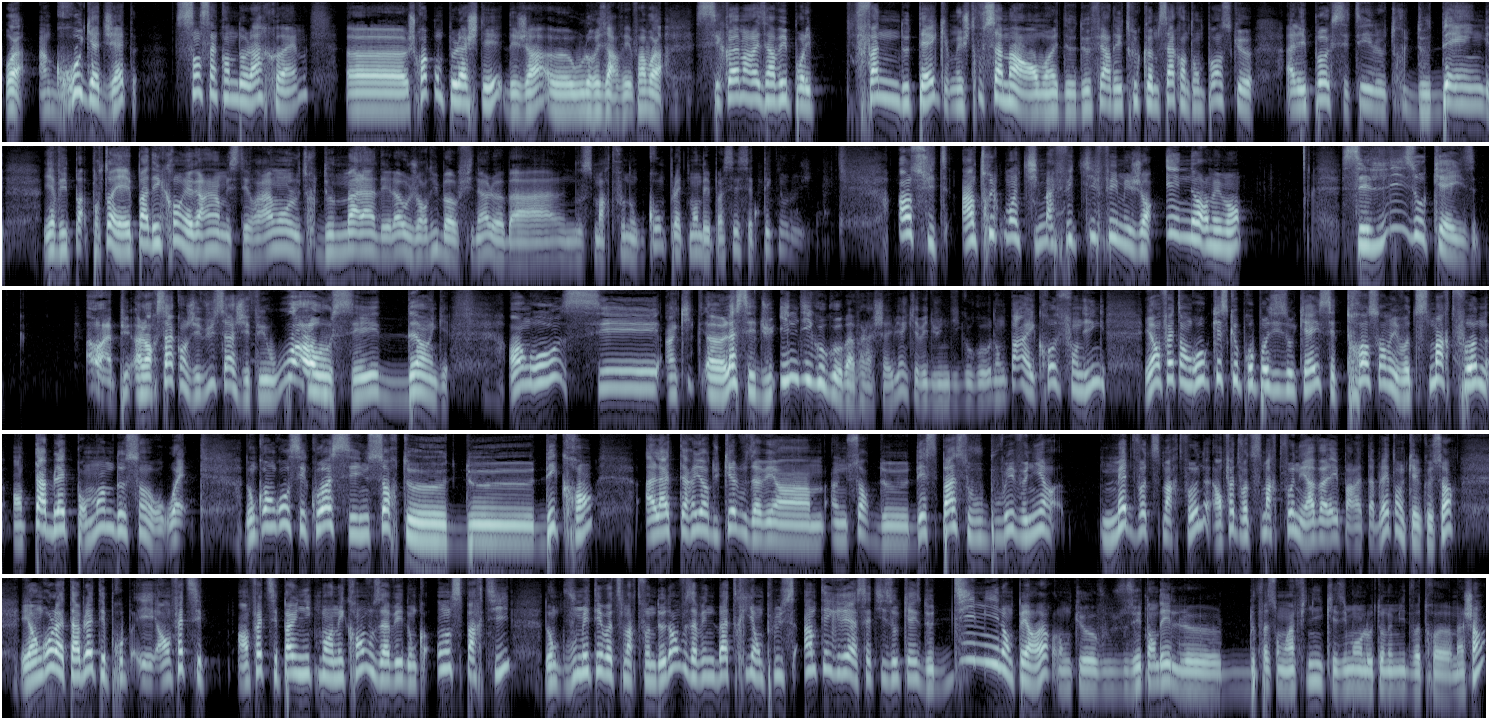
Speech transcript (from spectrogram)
Voilà, un gros gadget, 150 dollars quand même. Euh, je crois qu'on peut l'acheter déjà euh, ou le réserver. Enfin voilà, c'est quand même à réserver pour les fans de tech, mais je trouve ça marrant de, faire des trucs comme ça quand on pense que à l'époque c'était le truc de dingue. Il y avait pas, pourtant il n'y avait pas d'écran, il n'y avait rien, mais c'était vraiment le truc de malade. Et là aujourd'hui, bah, au final, bah, nos smartphones ont complètement dépassé cette technologie. Ensuite, un truc moi qui m'a fait kiffer, mais genre énormément, c'est l'ISO-case. Ah alors ça, quand j'ai vu ça, j'ai fait waouh, c'est dingue. En gros, c'est un kick. Euh, là, c'est du Indiegogo. Bah voilà, je savais bien qu'il y avait du Indiegogo. Donc pareil, crowdfunding. Et en fait, en gros, qu'est-ce que propose EasyOK C'est de transformer votre smartphone en tablette pour moins de 200 euros. Ouais. Donc en gros, c'est quoi? C'est une sorte euh, de d'écran à l'intérieur duquel vous avez une sorte de d'espace où vous pouvez venir mettre votre smartphone. En fait, votre smartphone est avalé par la tablette en quelque sorte. Et en gros, la tablette est. Et en fait, c'est en fait, c'est pas uniquement un écran, vous avez donc 11 parties. Donc vous mettez votre smartphone dedans, vous avez une batterie en plus intégrée à cette ISO case de 10 000 ampères Donc euh, vous étendez le, de façon infinie quasiment l'autonomie de votre euh, machin.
